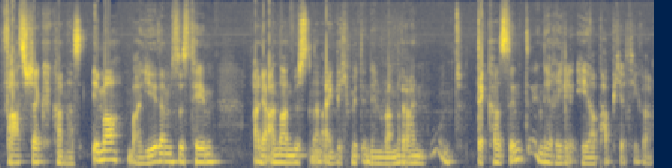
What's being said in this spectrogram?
FastCheck kann das immer bei jedem System. Alle anderen müssten dann eigentlich mit in den Run rein und Decker sind in der Regel eher Papiertiger.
